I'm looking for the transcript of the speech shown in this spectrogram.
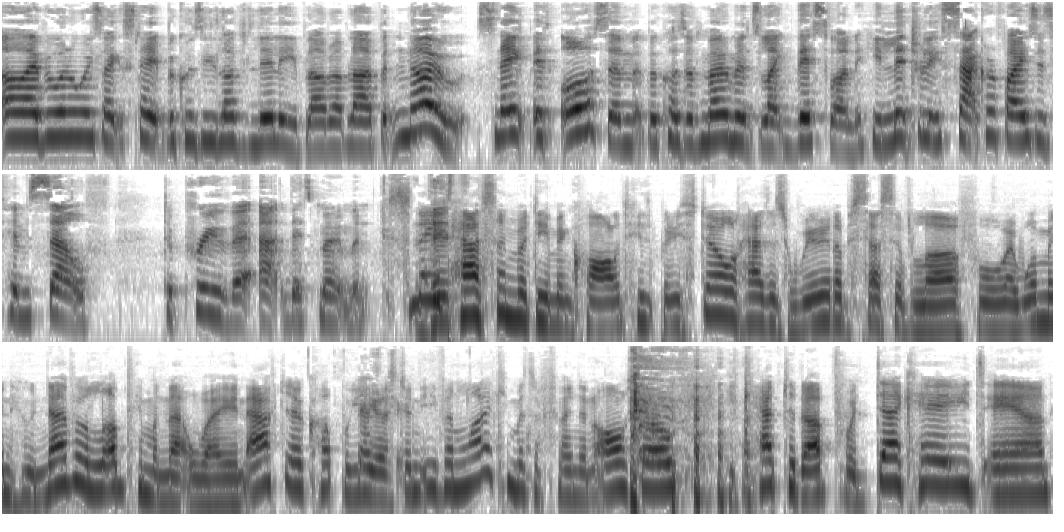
oh, everyone always likes Snape because he loves Lily, blah, blah, blah. But no, Snape is awesome because of moments like this one. He literally sacrifices himself to prove it at this moment. Snape This- has some redeeming qualities, but he still has this weird obsessive love for a woman who never loved him in that way, and after a couple That's years true. didn't even like him as a friend, and also he kept it up for decades, and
